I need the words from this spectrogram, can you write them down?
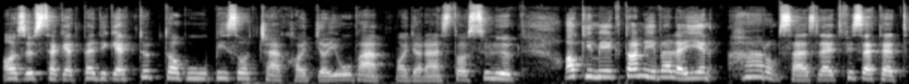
az összeget pedig egy több tagú bizottság hagyja jóvá, magyarázta a szülő, aki még tanév elején 300 lejt fizetett,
